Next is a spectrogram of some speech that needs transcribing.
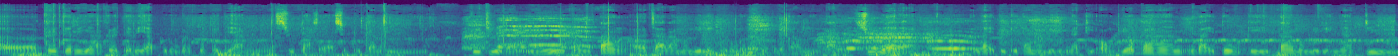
uh, kriteria kriteria burung perkutut yang sudah saya sebutkan di video kali ini tentang uh, cara memilih burung perkutut lokal mental juara. Entah itu kita memilihnya di ombyokan, entah itu kita memilihnya di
